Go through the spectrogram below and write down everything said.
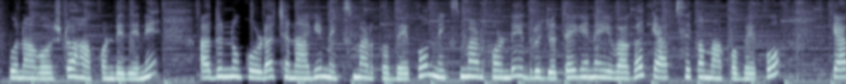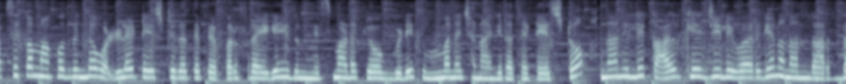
ಸ್ಪೂನ್ ಆಗೋಷ್ಟು ಹಾಕ್ಕೊಂಡಿದ್ದೀನಿ ಅದನ್ನು ಕೂಡ ಚೆನ್ನಾಗಿ ಮಿಕ್ಸ್ ಮಾಡ್ಕೋಬೇಕು. ಮಿಕ್ಸ್ ಮಾಡ್ಕೊಂಡು ಇದ್ರ ಜೊತೆಗೇ ಇವಾಗ ಕ್ಯಾಪ್ಸಿಕಮ್ ಹಾಕೋಬೇಕು. ಕ್ಯಾಪ್ಸಿಕಮ್ ಹಾಕೋದ್ರಿಂದ ಒಳ್ಳೆ ಟೇಸ್ಟ್ ಇರುತ್ತೆ ಪೆಪ್ಪರ್ ಫ್ರೈಗೆ ಇದನ್ನ ಮಿಸ್ ಮಾಡೋಕ್ಕೆ ಹೋಗ್ಬಿಡಿ, ತುಂಬಾನೇ ಚೆನ್ನಾಗಿರುತ್ತೆ ಟೇಸ್ಟು ನಾನಿಲ್ಲಿ ಕಾಲ್ ಕೆ ಜಿ ಲಿವರ್ಗೆ ನಾನೊಂದು ಅರ್ಧ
